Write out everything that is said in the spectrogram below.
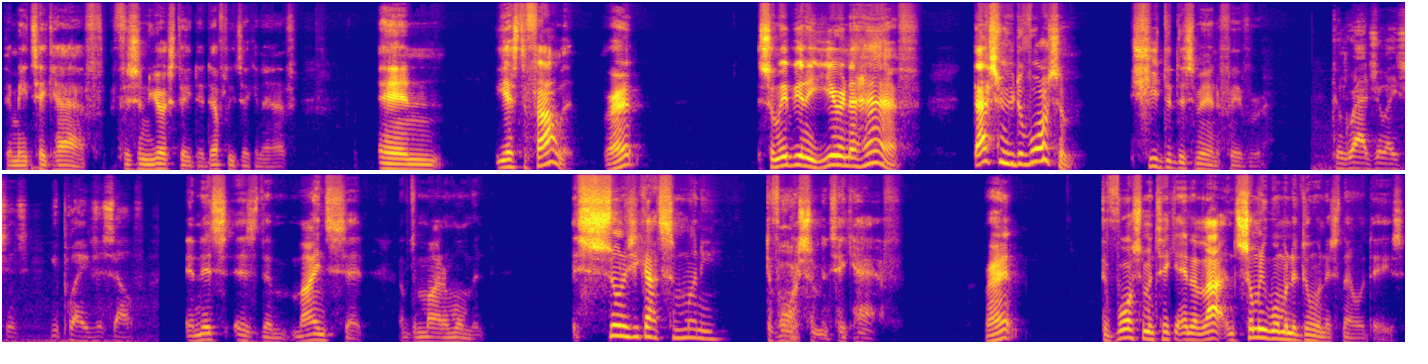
they may take half. If it's in New York State, they're definitely taking half. And he has to file it, right? So maybe in a year and a half, that's when you divorce him. She did this man a favor. Congratulations, you played yourself. And this is the mindset of the modern woman. As soon as you got some money, divorce him and take half. Right? Divorce him and take it. And a lot, and so many women are doing this nowadays.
